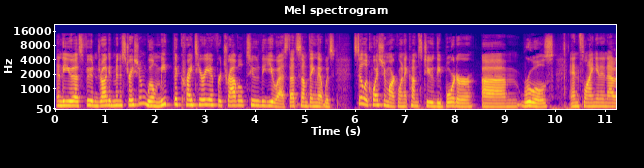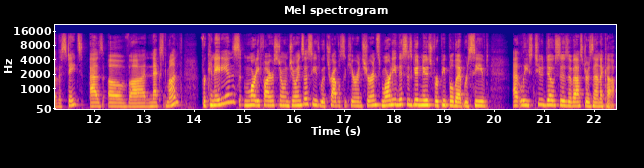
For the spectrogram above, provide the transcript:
and the U.S. Food and Drug Administration will meet the criteria for travel to the U.S. That's something that was still a question mark when it comes to the border um, rules and flying in and out of the states as of uh, next month. For Canadians, Marty Firestone joins us. He's with Travel Secure Insurance. Marty, this is good news for people that received at least two doses of AstraZeneca.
